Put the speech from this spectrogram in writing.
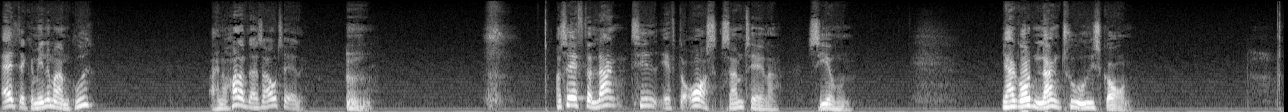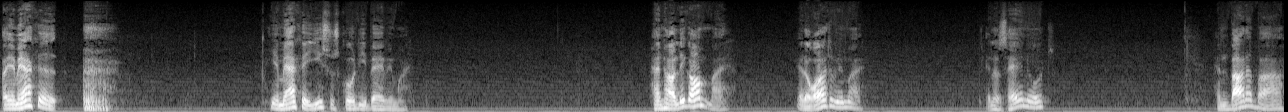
Alt, der kan minde mig om Gud. Og han holder deres aftale. og så efter lang tid, efter års samtaler, siger hun, jeg har gået en lang tur ude i skoven. Og jeg mærkede, jeg mærkede Jesus gå lige bag ved mig. Han holdt ikke om mig, eller rørte ved mig, eller sagde noget. Han var der bare.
